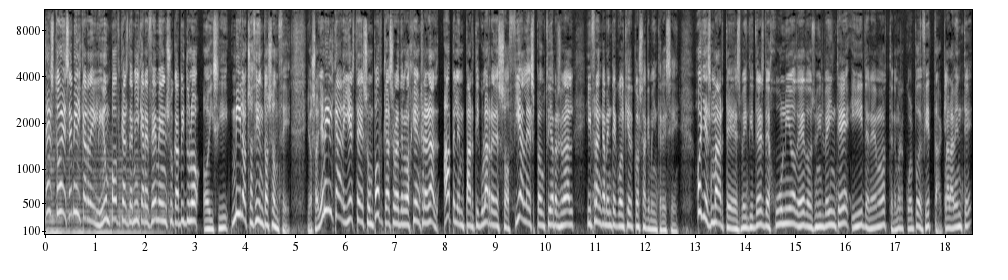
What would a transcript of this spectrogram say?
esto es Emilcar Daily, un podcast de Emilcar FM en su capítulo, hoy sí, 1811. Yo soy Emilcar y este es un podcast sobre tecnología en general, Apple en particular, redes sociales, productividad personal y francamente cualquier cosa que me interese. Hoy es martes 23 de junio de 2020 y tenemos, tenemos el cuerpo de fiesta, claramente,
